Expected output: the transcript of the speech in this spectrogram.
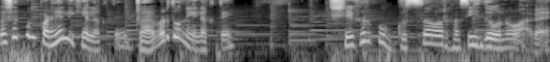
वैसे तुम पढ़े लिखे लगते हो ड्राइवर तो नहीं लगते। शेखर को गुस्सा और हँसी दोनों आ गए।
